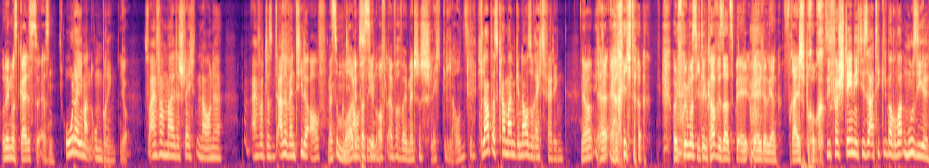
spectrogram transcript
Und irgendwas Geiles zu essen. oder jemanden umbringen. Ja. So einfach mal der schlechten Laune, einfach das sind alle Ventile auf. Meinst du, Morde passieren oft einfach, weil Menschen schlecht gelaunt sind? Ich glaube, das kann man genauso rechtfertigen. Ja, Ich- Herr, Herr Richter. Heute früh musste ich den Kaffeesatzbehälter lernen. Freispruch. Sie verstehen nicht, dieser Artikel über Robert Musil.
